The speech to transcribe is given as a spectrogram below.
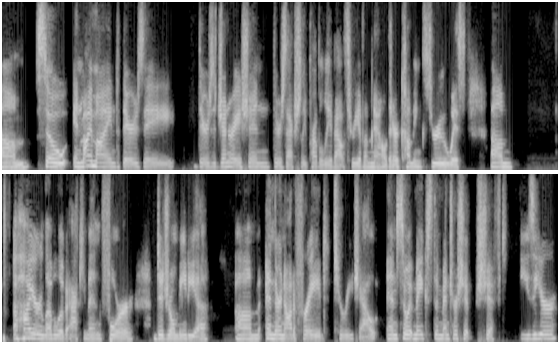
Um, so in my mind there's a there's a generation there's actually probably about three of them now that are coming through with um, a higher level of acumen for digital media um, and they're not afraid to reach out. And so it makes the mentorship shift easier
